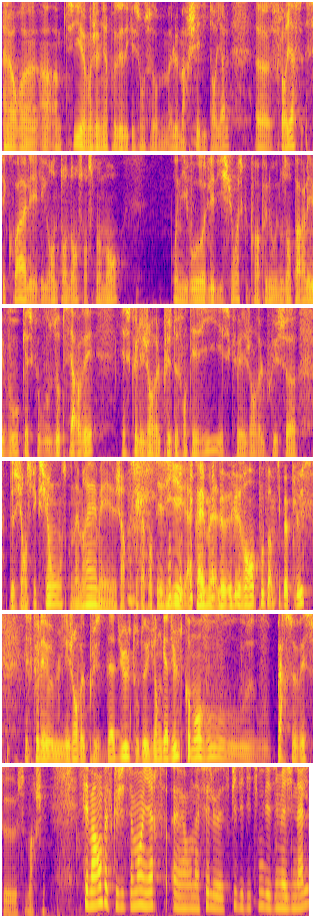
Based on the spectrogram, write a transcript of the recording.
Alors, euh, un, petit, euh, moi j'aime bien poser des questions sur le marché éditorial. Euh, c'est quoi les, grandes tendances en ce moment au niveau de l'édition? Est-ce que vous pouvez un peu nous en parler? Vous, qu'est-ce que vous observez? Est-ce que les gens veulent plus de fantasy Est-ce que les gens veulent plus euh, de science-fiction? Ce qu'on aimerait, mais j'ai l'impression que la fantasy a quand même le, le vent en poupe un petit peu plus. Est-ce que les, les gens veulent plus d'adultes ou de young adultes? Comment vous, vous, vous percevez ce, ce marché? C'est marrant parce que justement hier euh, on a fait le speed editing des Imaginales.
